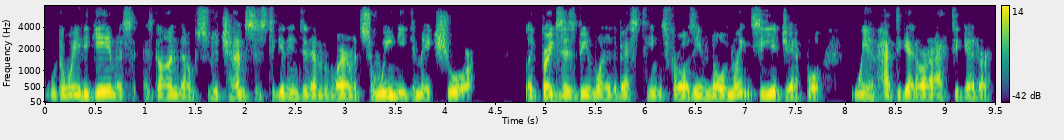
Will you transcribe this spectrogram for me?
the way the game has, has gone now. So the chances to get into them environments. So we need to make sure, like Brexit has been one of the best things for us, even though we mightn't see it yet, but we have had to get our act together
